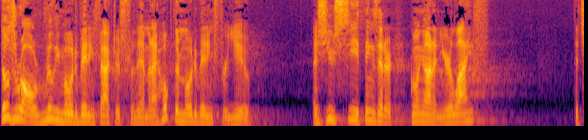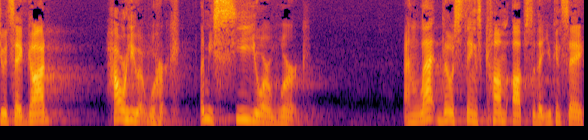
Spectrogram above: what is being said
Those are all really motivating factors for them, and I hope they're motivating for you. As you see things that are going on in your life, that you would say, God, how are you at work? Let me see your work. And let those things come up so that you can say,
